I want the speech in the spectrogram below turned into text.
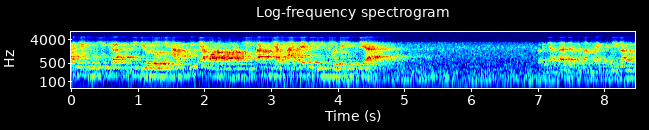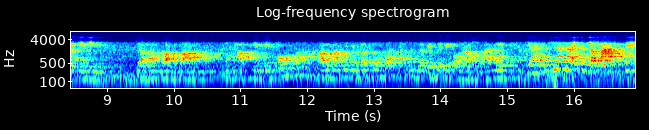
menyembunyikan ideologi aslinya orang-orang Syiah yang ada di Indonesia. Ternyata ada teman saya bilang begini, jangan gampang menghakimi orang kalau matinya bertobat kan berarti jadi orang baik. Ya iyalah itu sudah pasti.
